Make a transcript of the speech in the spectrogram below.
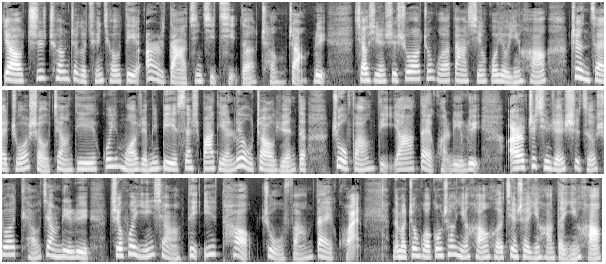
要支撑这个全球第二大经济体的成长率。消息人士说，中国大型国有银行正在着手降低规模人民币三十八点六兆元的住房抵押贷款利率，而知情人士则。说调降利率只会影响第一套住房贷款。那么，中国工商银行和建设银行等银行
